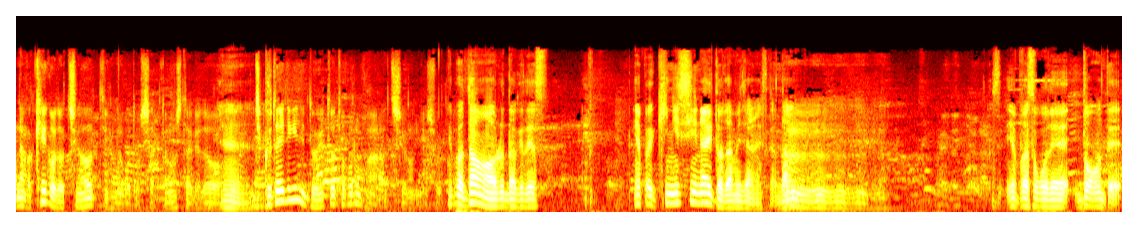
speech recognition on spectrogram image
なんか稽古と違うっていうふうなことをおっしゃってましたけど、ええ。具体的にどういったところが違うんでしょうか？やっぱ段あるだけです。やっぱり気にしないとダメじゃないですか、段。うんうんうんやっぱりそこでドーンって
